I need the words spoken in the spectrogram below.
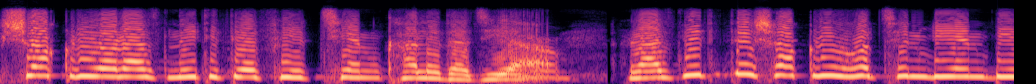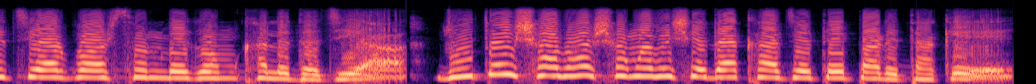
সক্রিয় রাজনীতিতে ফিরছেন খালেদা জিয়া। রাজনীতিতে সক্রিয় হচ্ছেন বিএনপি চেয়ারপারসন বেগম খালেদা জিয়া। দ্রুতই সভা সমাবেশে দেখা যেতে পারে তাকে।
